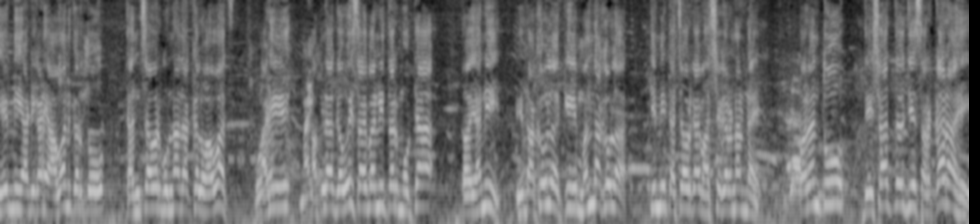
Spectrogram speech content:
हे मी या ठिकाणी आवाहन करतो. त्यांच्यावर गुन्हा दाखल व्हावाच. आणि आपल्या गवई साहेबांनी तर मोठ्या यांनी हे दाखवलं की मन दाखवलं की मी त्याच्यावर काय भाष्य करणार नाही. परंतु देशात जे सरकार आहे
